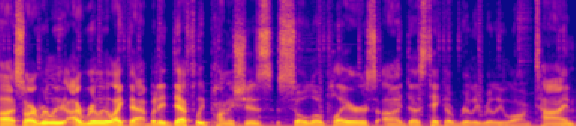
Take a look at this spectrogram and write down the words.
uh, so I really, I really like that, but it definitely punishes solo players. Uh, it does take a really, really long time.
